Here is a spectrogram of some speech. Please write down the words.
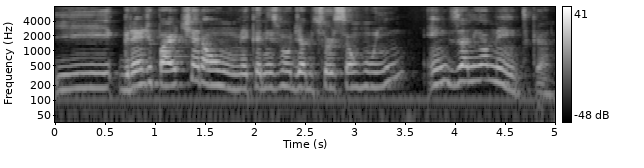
E grande parte era um mecanismo de absorção ruim em desalinhamento, cara.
